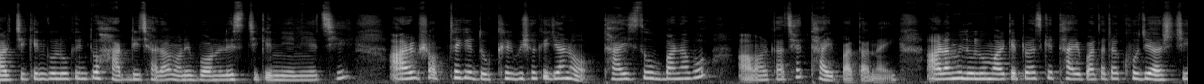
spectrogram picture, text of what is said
আর চিকেনগুলো কিন্তু হাড্ডি ছাড়া মানে বনলেস চিকেন নিয়ে নিয়েছি। আর সব থেকে দুঃখের বিষয় কি জানো? থাই স্যুপ বানাবো, আমার কাছে থাই পাতা নাই। আর আমি লুলু মার্কেটও আজকে থাই পাতাটা খুঁজে আসছি।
